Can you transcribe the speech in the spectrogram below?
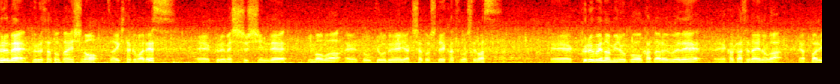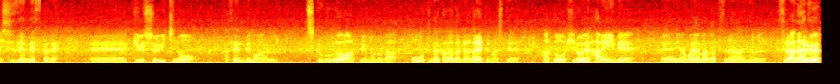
久留米ふるさと大使の在木拓馬です、えー、久留米市出身で今は、えー、東京で役者として活動してます、えー、久留米の魅力を語る上で、え欠かせないのがやっぱり自然ですかね、え九州一の河川でもある筑後川というものが大きな川が流れてましてあと広い範囲で、え山々が連なる連なる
